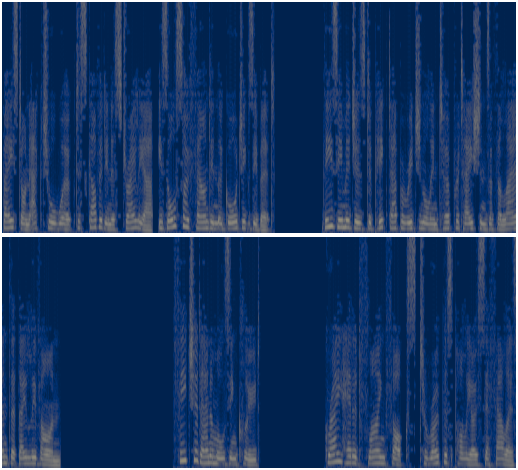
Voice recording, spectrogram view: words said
based on actual work discovered in Australia, is also found in the Gorge exhibit. These images depict Aboriginal interpretations of the land that they live on. Featured animals include Gray-headed flying fox Pteropus poliocephalus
